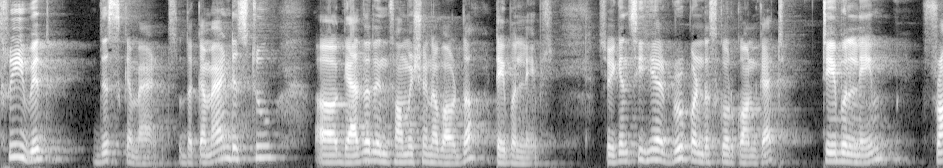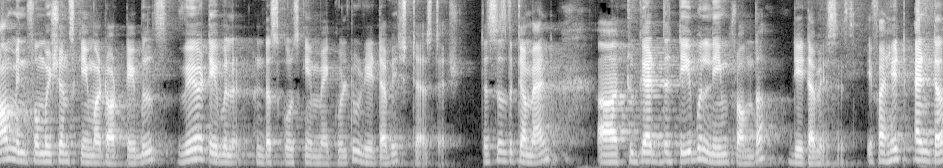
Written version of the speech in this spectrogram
3 with this command. So the command is to uh, gather information about the table names. So you can see here group underscore concat table name from information schema dot tables where table underscore schema equal to database dash dash. This is the command uh, to get the table name from the databases. If i hit enter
